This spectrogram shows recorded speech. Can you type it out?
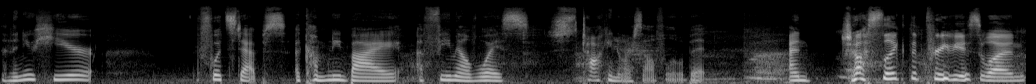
And then you hear footsteps accompanied by a female voice talking to herself a little bit. And just like the previous one,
